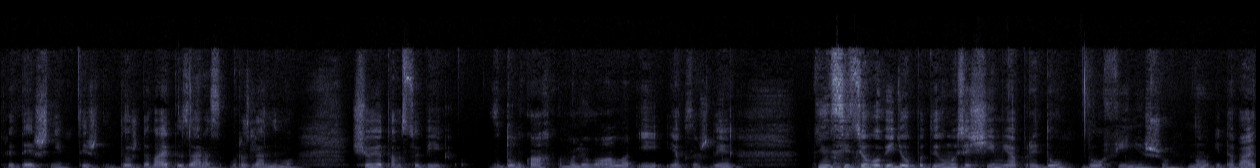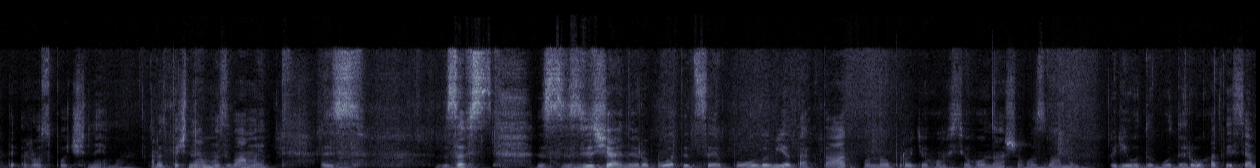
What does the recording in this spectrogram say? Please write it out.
прийдешній тиждень. Тож, давайте зараз розглянемо, що я там собі в думках намалювала, і, як завжди, в кінці цього відео подивимося, чим я прийду до фінішу. Ну і давайте розпочнемо. А розпочнемо ми з вами з звичайної роботи це полум'я, так, так, воно протягом всього нашого з вами періоду буде рухатися.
